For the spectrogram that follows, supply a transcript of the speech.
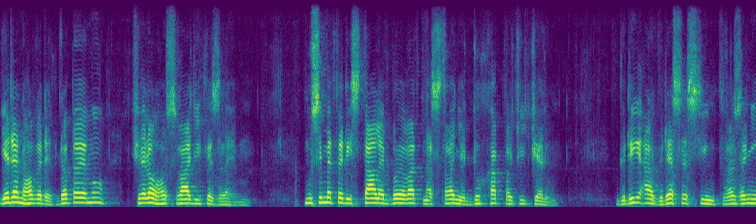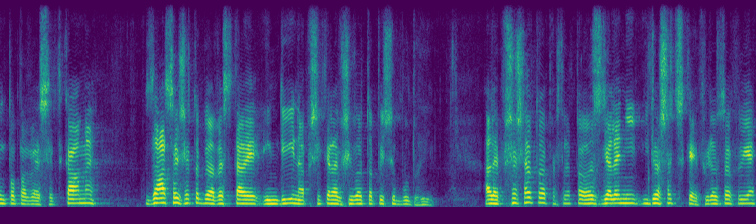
Jeden ho vede k dobrému, tělo ho svádí ke zlému. Musíme tedy stále bojovat na straně ducha proti tělu. Kdy a kde se s tím tvrzením poprvé setkáme, zdá se, že to bylo ve staré Indii, například v životopisu Budhy. Ale přešlo to, přešlo to rozdělení i do řecké filozofie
